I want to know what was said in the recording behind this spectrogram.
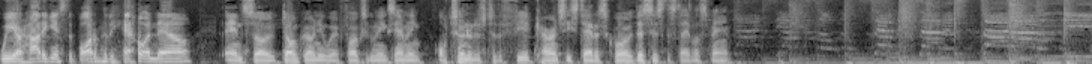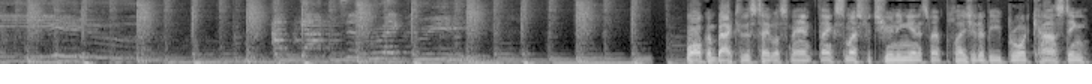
we are hard against the bottom of the hour now. And so don't go anywhere, folks. We're going to be examining alternatives to the fiat currency status quo. This is the Stateless Man. Welcome back to the Stateless Man. Thanks so much for tuning in. It's my pleasure to be broadcasting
